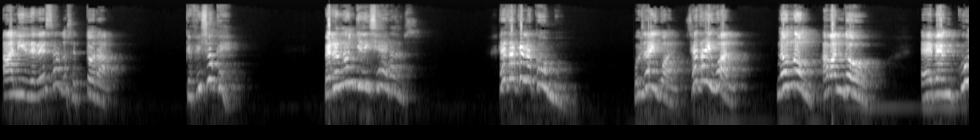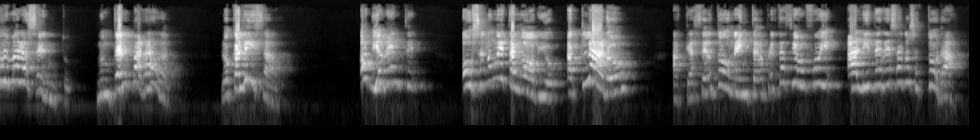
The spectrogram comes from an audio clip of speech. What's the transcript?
a lideresa do sector A. Que fixo que? Pero non lle dixeras. E daquela como? Pois da igual, xa dá igual. Non, non, abandoo. E vencú de mal asento. Non ten parada. Localiza. Obviamente, ou se non é tan obvio, aclaro, a que acertou na interpretación foi a lideresa do sector A.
